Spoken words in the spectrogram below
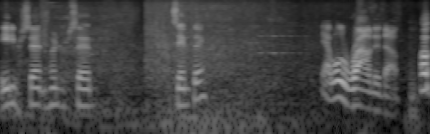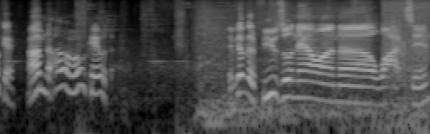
80%, 100%? Same thing? Yeah, we'll round it up. Okay, I'm, I'm okay with that. They've got the Fusel now on uh, Watson.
